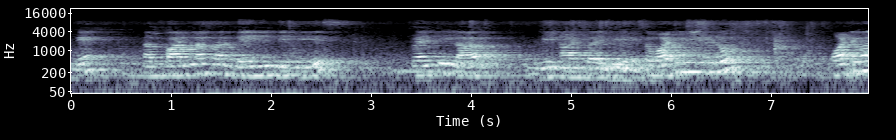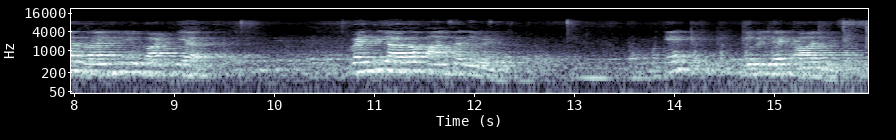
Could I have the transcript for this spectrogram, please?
okay the formula for gain in dB is 20 log V naught by VL. So what you need to do? Whatever value you got here, 20 log of answer you will do. Okay? You will get all this.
